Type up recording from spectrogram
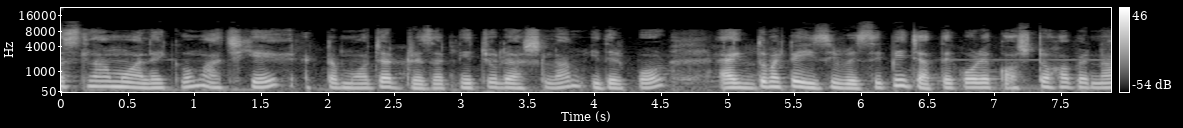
আসসালামু আলাইকুম। আজকে একটা মজার ডেজার্ট নিয়ে চলে আসলাম। ঈদের পর একদম একটা ইজি রেসিপি যাতে করে কষ্ট হবে না।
